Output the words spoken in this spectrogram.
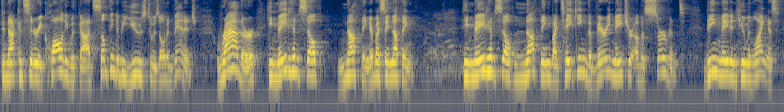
did not consider equality with God something to be used to his own advantage. Rather, he made himself nothing. Everybody say nothing. He made himself nothing by taking the very nature of a servant, being made in human likeness,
